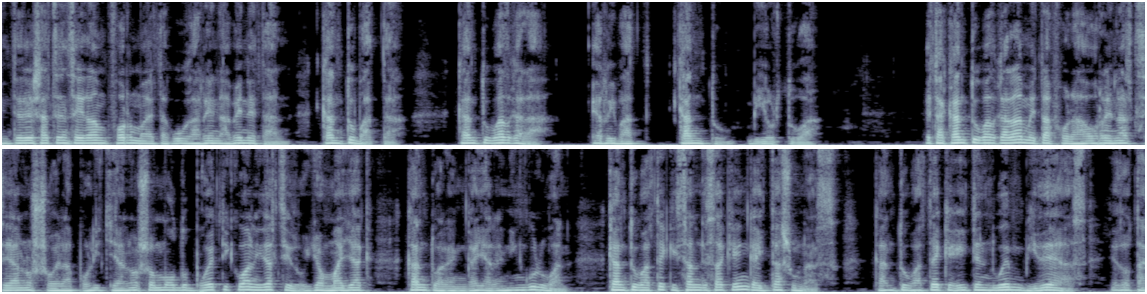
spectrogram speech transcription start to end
interesatzen zaidan forma eta gu garen abenetan kantu bat da. Kantu bat gara, herri bat kantu bihurtua. Eta kantu bat gara metafora horren atzean oso era politian oso modu poetikoan idatzi du Jon Maiak kantuaren gaiaren inguruan. Kantu batek izan dezakeen gaitasunaz, kantu batek egiten duen bideaz, edota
